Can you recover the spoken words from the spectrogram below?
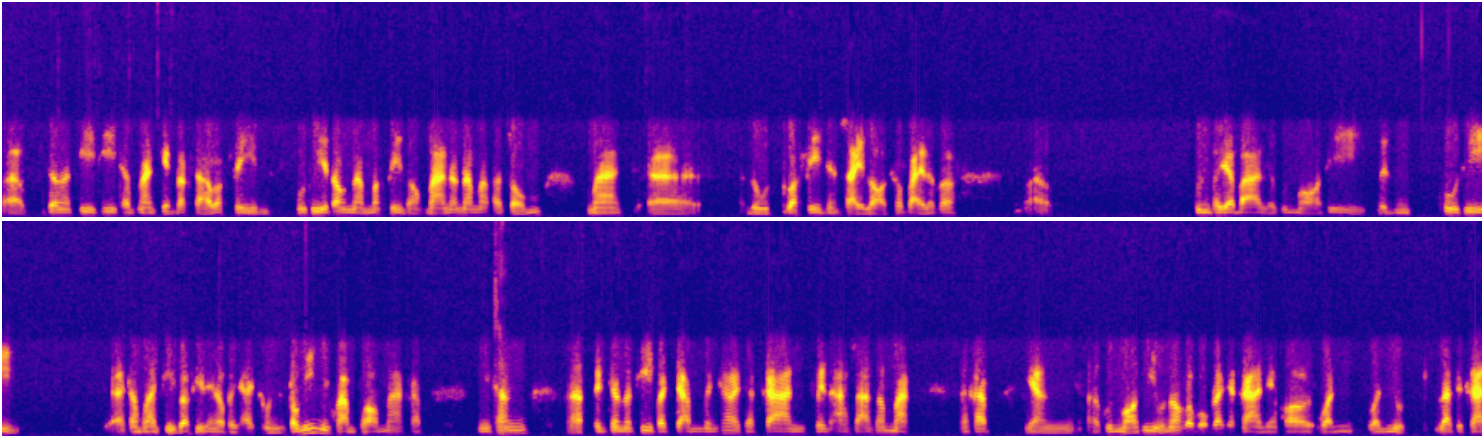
เอ่อเจ้าหน้าที่ที่ทำงานเก็บรักษาวัคซีน ผู้ที่จะต้องนำวัคซีนออกมาแล้วนำมาผสมมาเอ่อดูดวัคซีนเนี่ยใส่หลอดเข้าไป แล้วก็เอ่อ คุณพยาบาลหรือคุณหมอที่เป็นผู้ที่เอ่อทำงานฉีดวัคซีนให้กับประชาชน ตรงนี้มีความพร้อมมากครับ มีทั้งเอ่อเป็นเจ้าหน้าที่ประจำเป็นข้าราชการเป็นอาสาสมัครนะครับ อย่างเอ่อคุณหมอที่อยู่นอกระบบราชการเนี่ยพอวันวันหยุดราชการ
